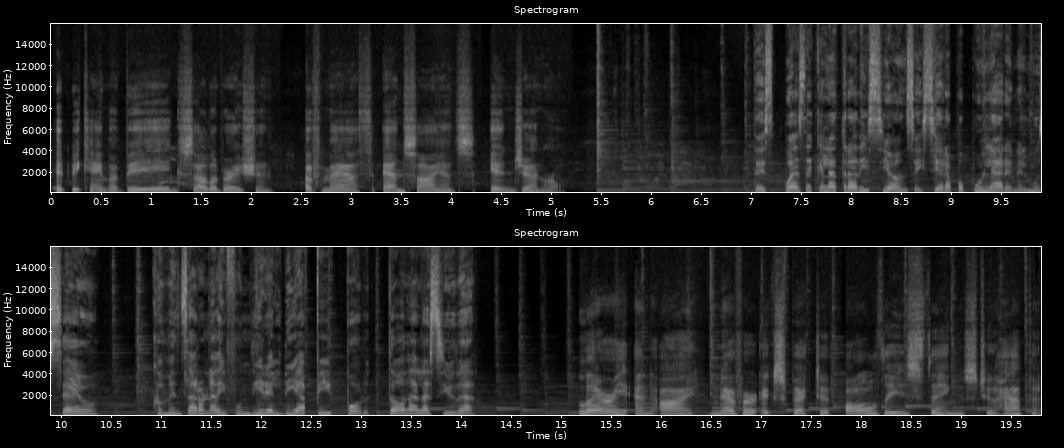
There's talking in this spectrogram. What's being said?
It became a big celebration of math and science in general. Después de que la tradición se hiciera popular en el museo, comenzaron a difundir el Día Pi por toda la ciudad. Larry and I never expected all these things to happen,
